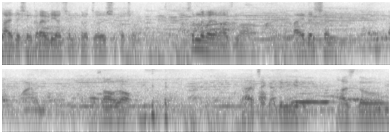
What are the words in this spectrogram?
લાય દર્શન કરાવી રહ્યા છે મિત્રો, જોઈ શકો છો. સુંદર મજાના આજના લાય દર્શન. જાઓ જાઓ. આ છે ગાંધી આજનો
